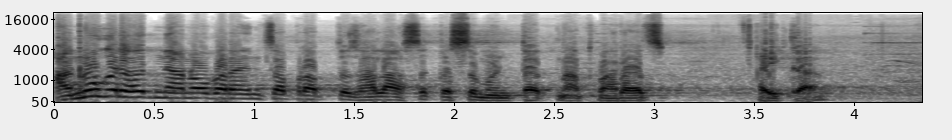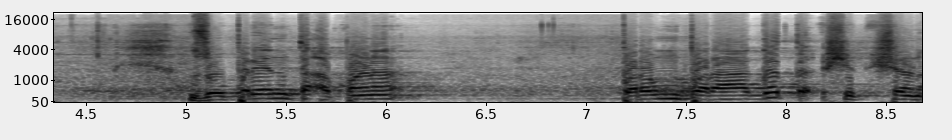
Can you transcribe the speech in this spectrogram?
अनुग्रह ज्ञानोबरायांचा प्राप्त झाला असं कसं म्हणतात नाथ महाराज? ऐका. जोपर्यंत आपण परंपरागत शिक्षण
